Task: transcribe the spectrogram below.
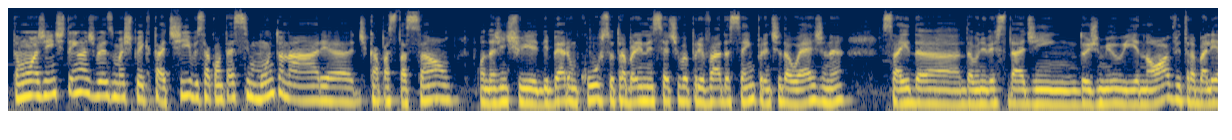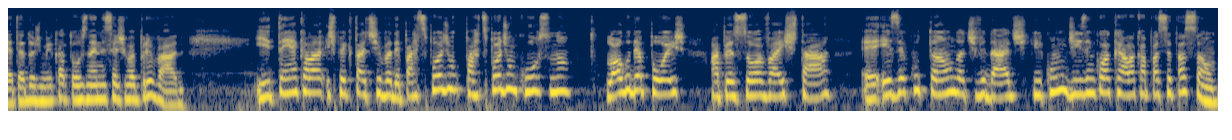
Então a gente tem às vezes uma expectativa, isso acontece muito na área de capacitação, quando a gente libera um curso, eu trabalhei na iniciativa privada sempre, antes da UERJ, né? Saí da, da universidade em 2009, trabalhei até 2014 na iniciativa privada. E tem aquela expectativa de participou de um, participou de um curso, no, logo depois a pessoa vai estar é, executando atividades que condizem com aquela capacitação.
